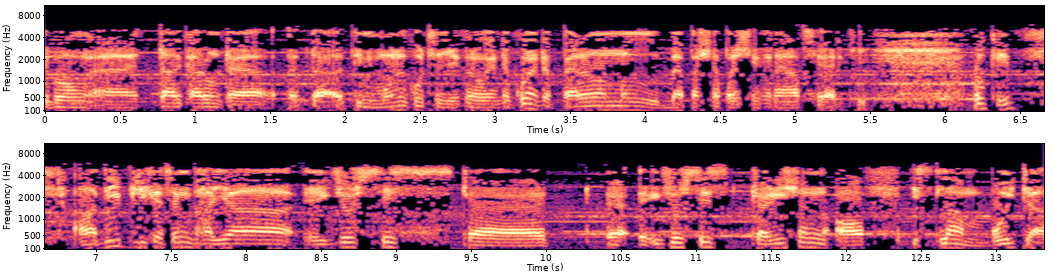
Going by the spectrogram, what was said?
এবং তার কারণটা তিনি মনে করছেন যে কোনো একটা কোনো একটা প্যারানর্মাল ব্যাপার স্যাপার সেখানে আছে আর কি। ওকে আদিব লিখেছেন ভাইয়া exorcist exorcist tradition of Islam বইটা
